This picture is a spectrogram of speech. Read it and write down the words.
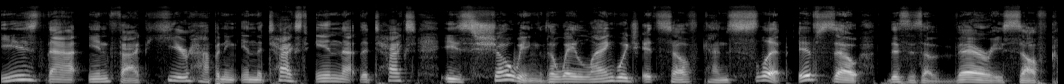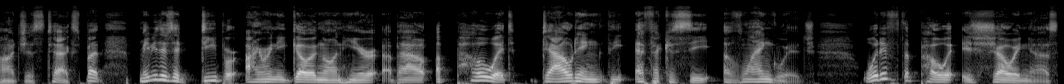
is that, in fact, here happening in the text, in that the text is showing the way language itself can slip? If so, this is a very self conscious text. But maybe there's a deeper irony going on here about a poet doubting the efficacy of language What if the poet is showing us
